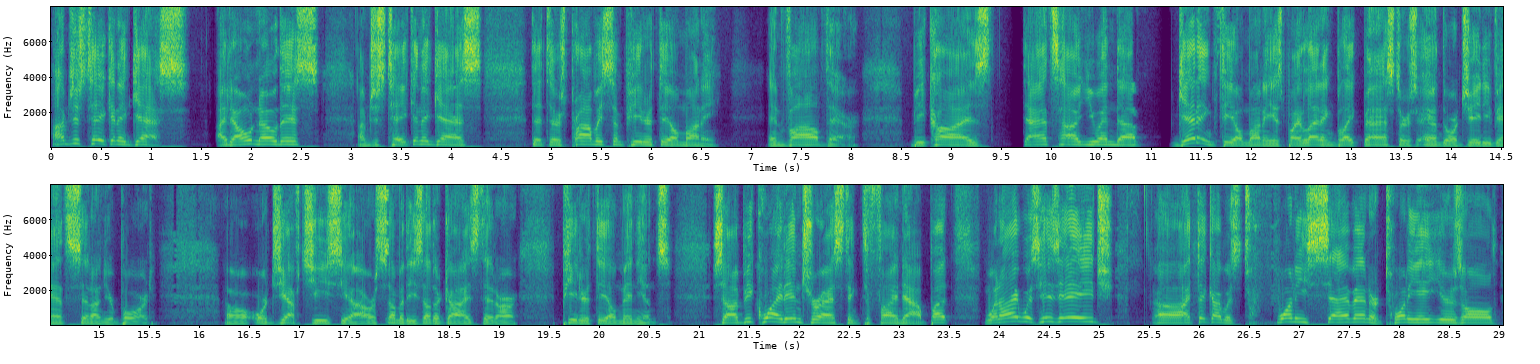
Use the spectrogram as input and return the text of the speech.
I'm just taking a guess I don't know this. I'm just taking a guess that there's probably some Peter Thiel money involved there because that's how you end up getting Thiel money is by letting Blake Masters and or JD Vance sit on your board. Or, or Jeff Gesia or some of these other guys that are Peter Thiel minions. So it'd be quite interesting to find out. But when I was his age, uh, I think I was 27 or 28 years old.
